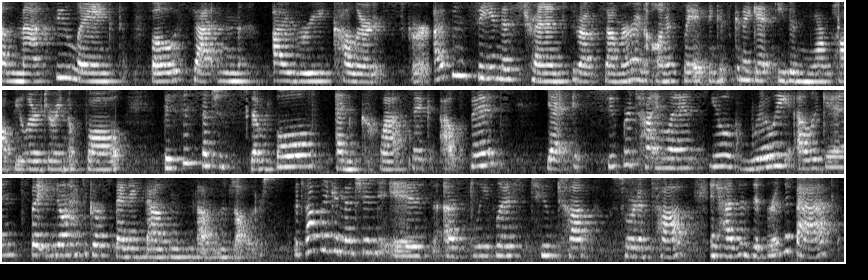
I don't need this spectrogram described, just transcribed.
a maxi length faux satin ivory colored skirt. I've been seeing this trend throughout summer and honestly I think it's gonna get even more popular during the fall. This is such a simple and classic outfit yet it's super timeless. You look really elegant, but you don't have to go spending thousands and thousands of dollars. The top, like I mentioned, is a sleeveless tube top sort of top. It has a zipper in the back,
